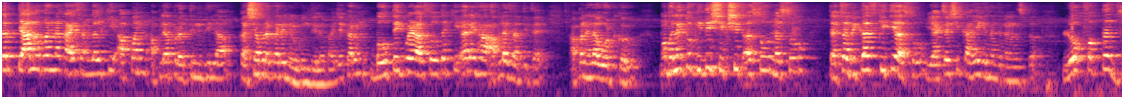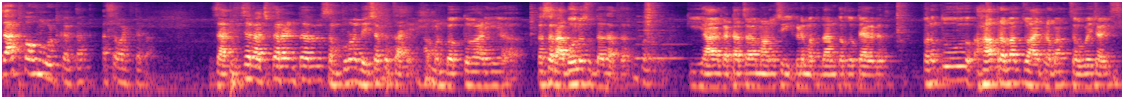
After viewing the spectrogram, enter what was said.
तर त्या लोकांना काय सांगाल की आपण आपल्या प्रतिनिधीला कशा प्रकारे निवडून दिलं पाहिजे? कारण बहुतेक वेळा असं होतं की अरे हा आपल्या जातीचा आहे. आपण ह्याला वोट करू. मग भले तो किती शिक्षित असो नसो त्याचा विकास किती असो याच्याशी काही घेणं देणं नसतं. लोक फक्त जात पाहून वोट करतात असं वाटतं का? जातीचं राजकारण तर संपूर्ण देशातच आहे. आपण बघतो आणि तसं राबवलं सुद्धा जातं. की ह्या गटाचा माणूस इकडे मतदान करतो त्या गटात. परंतु हा प्रभाग जो आहे प्रभाग चव्वेचाळीस.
